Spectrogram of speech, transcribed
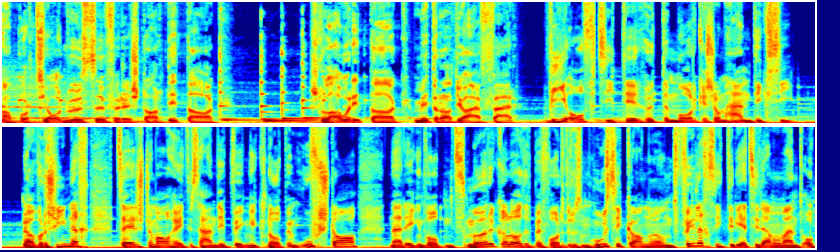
Eine Portion Wissen für einen starken Tag. Schlauere Tag mit Radio FR. Wie oft seid ihr heute Morgen schon am Handy gewesen? Ja, wahrscheinlich das erste Mal habt ihr das Handy in die Finger genommen beim Aufstehen, dann irgendwo beim Zmörgeln oder bevor ihr aus dem Haus gegangen und vielleicht seid ihr jetzt in dem Moment auch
